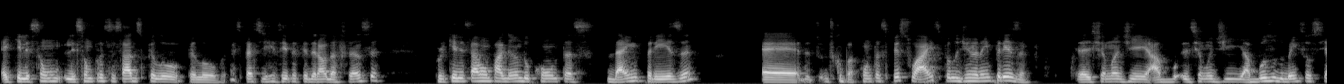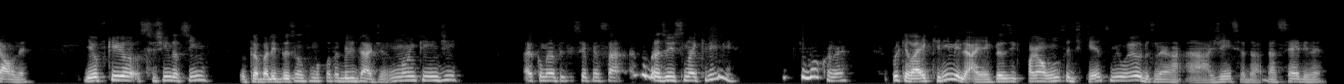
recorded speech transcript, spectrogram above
é que eles são eles são processados pelo pelo espécie de Receita Federal da França porque eles estavam pagando contas da empresa, é, desculpa, contas pessoais pelo dinheiro da empresa. Eles chamam de eles chamam de abuso do bem social, né? E eu fiquei assistindo assim, eu trabalhei dois anos numa contabilidade. Não entendi. Aí como eu comecei a pensar, ah, no Brasil isso não é crime? Que louco, né? Porque lá é crime, a empresa tem que pagar uma multa de 500 mil euros, né? A, agência da, da série, né?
